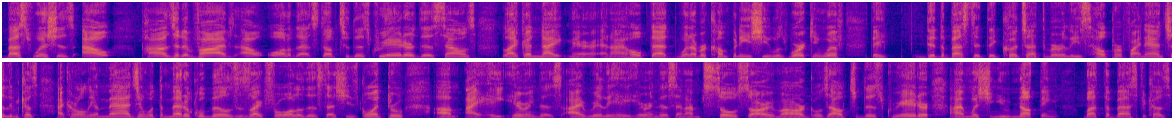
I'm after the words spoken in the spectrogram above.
best wishes out. positive vibes out, all of that stuff to this creator. This sounds like a nightmare. And I hope that whatever company she was working with, they did the best that they could to at the very least help her financially because I can only imagine what the medical bills is like for all of this that she's going through. Um, I hate hearing this. I really hate hearing this and I'm so sorry. My heart goes out to this creator. I'm wishing you nothing but the best because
